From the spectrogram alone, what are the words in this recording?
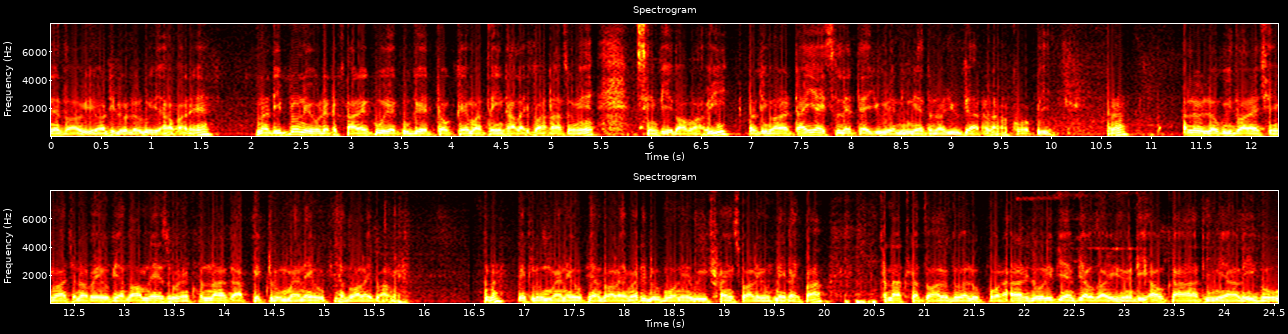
နဲ့သွားပြီးတော့ဒီလိုလုပ်လို့ရပါတယ် နော်ဒီ print တွေကိုလည်းတစ်ခါတည်းကိုယ့်ရဲ့ Google Doc ထဲမှာတင်ထားလိုက်ပါဒါဆိုရင်အဆင်ပြေသွားပါပြီဒီမှာတိုင်းရိုက် select တက်ယူတဲ့နည်းနဲ့ကျွန်တော်ယူပြထားတာ copy နော်အဲ့လိုလုပ်ပြီးသွားတဲ့အချိန်မှာကျွန်တော်ဘယ်ကိုပြန်သွားမလဲဆိုရင်ခုနက Picluman နဲ့ကိုပြန်သွားလိုက်ပါမယ်နော် Picluman နဲ့ကိုပြန်သွားလိုက်မယ်ဒီလိုပေါ်နေ retry ဆိုတာလေးကိုနှိပ်လိုက်ပါခဏထွက်သွားလို့သူကလို့ပေါ်တာအဲ့ဒီလိုလေးပြန်ပြောက်သွားပြီဆိုရင်ဒီအောက်ကဒီနေရာလေးကို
